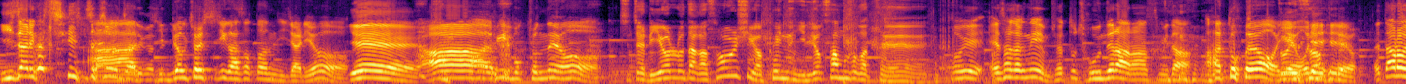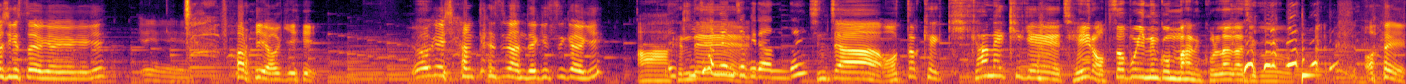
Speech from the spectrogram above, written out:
이 자리가 진짜 좋은 아 자리거든요. 김병철 씨가 썼던 이 자리요. 예. 아 아, 여기 목 좋네요. 진짜 real로다가 서울시 옆에 있는 인력사무소 같아. 거기 애 사장님 제가 또 좋은 데를 알아놨습니다. 아 또요? 또 예 있어? 어디예요? 따라오시겠어요? 여기 여기 여기? 예예예. 바로 여기. 여기 잠깐 쓰면 안 되겠습니까 여기? 아 여기 근데 기자 면접이라는데? 진짜 어떻게 기가 막히게 제일 없어 보이는 곳만 골라가지고 어이.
